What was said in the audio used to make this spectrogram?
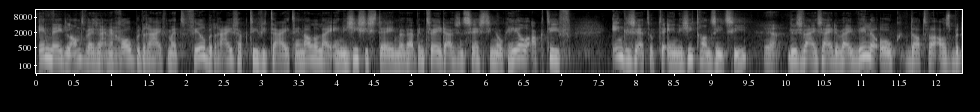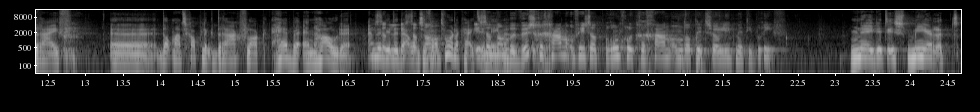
in Nederland. Wij zijn een groot bedrijf met veel bedrijfsactiviteiten in allerlei energiesystemen. We hebben in 2016 ook heel actief ingezet op de energietransitie. Ja. Dus wij zeiden, wij willen ook dat we als bedrijf uh, dat maatschappelijke draagvlak hebben en houden. En is we dat, willen daar onze dan, verantwoordelijkheid in nemen. Is dat dan bewust gegaan of is dat per ongeluk gegaan omdat dit zo liep met die brief? Nee, dit is meer het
